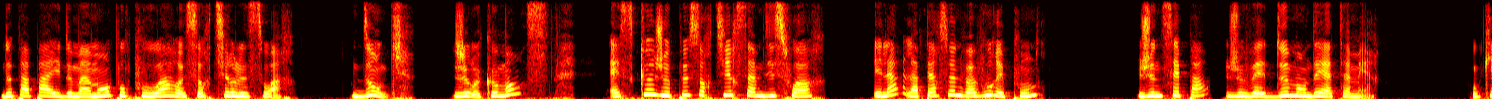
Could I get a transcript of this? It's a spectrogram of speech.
de papa et de maman pour pouvoir euh, sortir le soir. Donc, je recommence. Est-ce que je peux sortir samedi soir? Et là, la personne va vous répondre Je ne sais pas, je vais demander à ta mère. Ok?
